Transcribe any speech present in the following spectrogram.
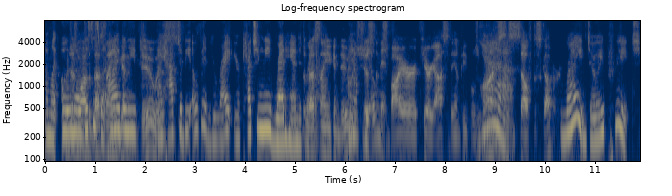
I'm like, oh no, this is what I believe. do I have to be open. You're right. You're catching me red handed the right best now. thing you can do I is just inspire curiosity in people's minds to self-discover. Right, Joey. Preach.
